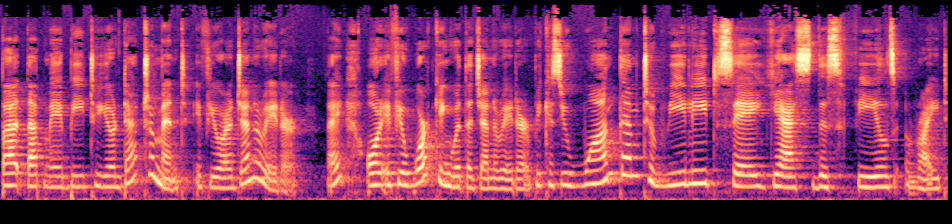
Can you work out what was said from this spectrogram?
But that may be to your detriment if you are a generator right? Or if you're working with a generator, because you want them to really say, yes, this feels right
